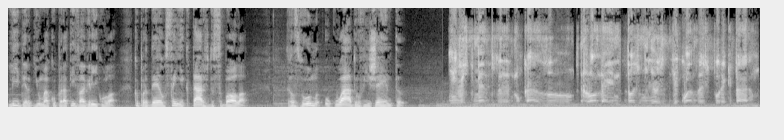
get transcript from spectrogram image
líder de uma cooperativa agrícola que perdeu 100 hectares de cebola, resume o quadro vigente. O investimento, no caso, ronda em 2 milhões de kwanzas por hectare.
